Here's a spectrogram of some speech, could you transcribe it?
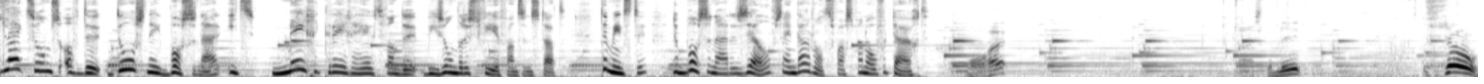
Het lijkt soms of de doorsnee Bossenaar iets meegekregen heeft van de bijzondere sfeer van zijn stad. Tenminste, de Bossenaren zelf zijn daar rotsvast van overtuigd. Morgen. Alsjeblieft. Zo.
